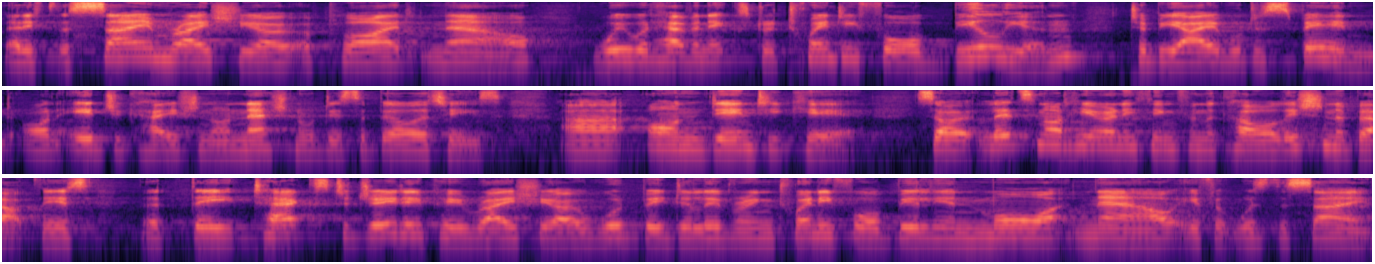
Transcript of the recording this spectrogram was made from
that if the same ratio applied now, we would have an extra 24 billion to be able to spend on education, on national disabilities, uh, on Denticare. So let's not hear anything from the coalition about this, that the tax to GDP ratio would be delivering 24 billion more now if it was the same.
